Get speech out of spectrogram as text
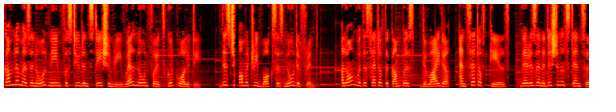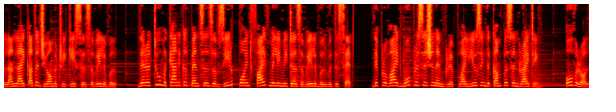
Camlin is an old name for student stationery well known for its good quality. This geometry box is no different. Along with a set of the compass, divider, and set of scales, there is an additional stencil unlike other geometry cases available. There are two mechanical pencils of 0.5 mm available with the set, they provide more precision and grip while using the compass and writing. Overall,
